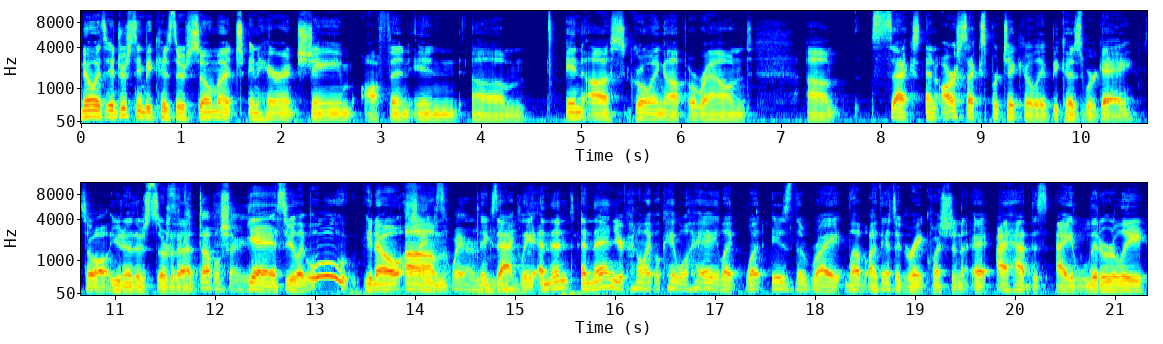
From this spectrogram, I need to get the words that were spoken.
No, it's interesting because there's so much inherent shame often in um, in us growing up around um, sex and our sex particularly because we're gay. So you know, there's sort of like that a double shame. Yeah, so you're like, ooh, you know, um, squared. exactly. And then and then you're kind of like, okay, well, hey, like, what is the right level? I think it's a great question. I, I had this. I literally,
